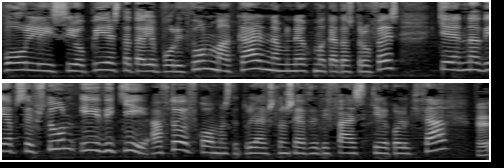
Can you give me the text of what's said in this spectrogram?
πόλεις οι οποίες θα ταλαιπωρηθούν. Μακάρι να μην έχουμε καταστροφές και να διαψευστούν οι ειδικοί. Αυτό ευχόμαστε τουλάχιστον σε αυτή τη φάση, κύριε Κολοκυθά. Ε,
